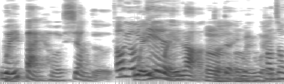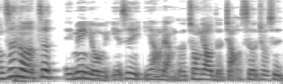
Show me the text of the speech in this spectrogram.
伪百合像的哦有一点微微啦，嗯对，嗯微微。好，总之呢，这里面有也是一样两个重要的角色，就是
